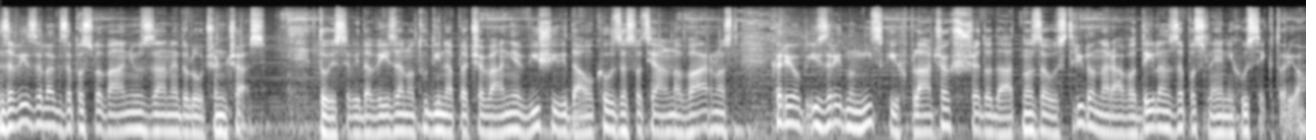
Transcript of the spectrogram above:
zavezala k zaposlovanju za nedoločen čas. To je seveda vezano tudi na plačevanje višjih davkov za socialno varnost, kar je ob izredno nizkih plačah še dodatno zaostrilo naravo dela zaposlenih v sektorju.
